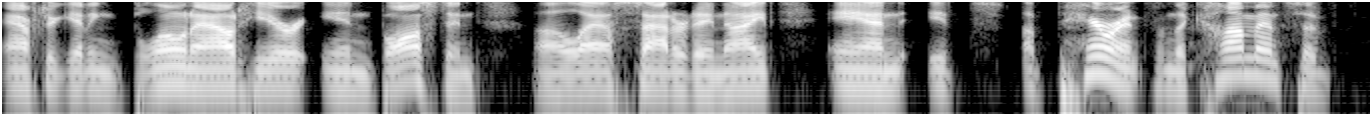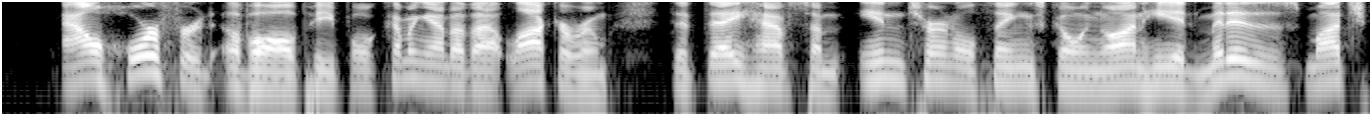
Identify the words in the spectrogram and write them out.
after getting blown out here in Boston uh, last Saturday night. And it's apparent from the comments of Al Horford, of all people, coming out of that locker room, that they have some internal things going on. He admitted as much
